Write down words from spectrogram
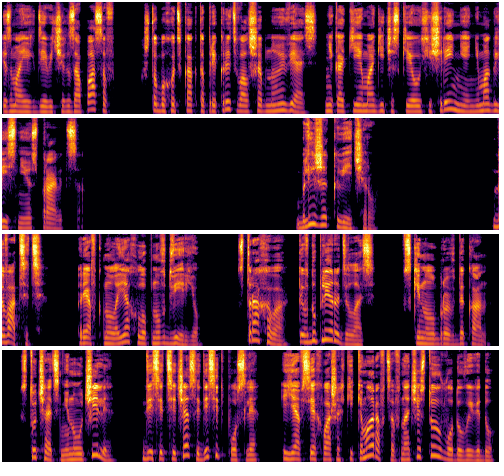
из моих девичьих запасов, чтобы хоть как-то прикрыть волшебную вязь. Никакие магические ухищрения не могли с нею справиться. Ближе к вечеру. «Двадцать», — рявкнула я, хлопнув дверью. «Страхова, ты в дупле родилась?» — вскинул бровь декан. «Стучать не научили? Десять сейчас и десять после. И я всех ваших кикимаровцев на чистую воду выведу»,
